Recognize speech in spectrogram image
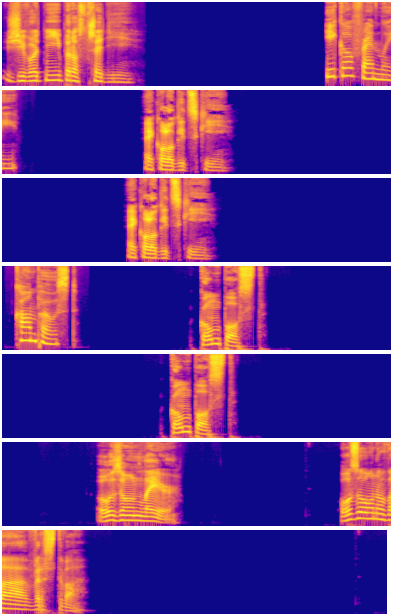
Životní prostředí. Eco-friendly. Ekologický. Ekologický. Compost. Kompost. Kompost. Ozone layer. Ozónová vrstva.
